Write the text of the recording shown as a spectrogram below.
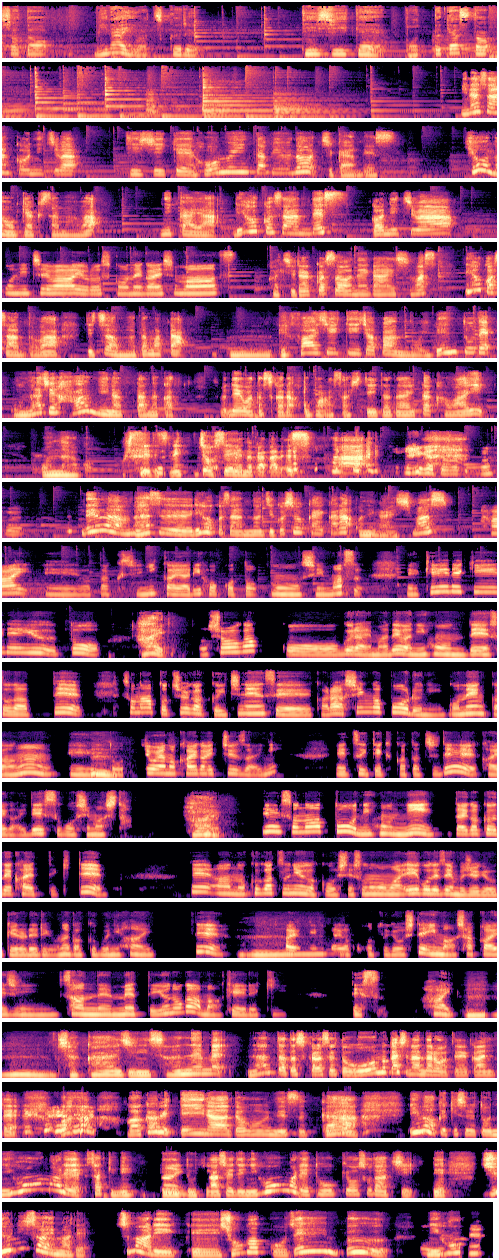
場所と未来を作る。TCK ポッドキャスト皆さんこんにちは。TCK ホームインタビューの時間です。今日のお客様は二階里穂子さんです。こんにちは。こんにちは。よろしくお願いします。こちらこそお願いします。里穂子さんとは実はまたまたうん FIGT ジャパンのイベントで同じ班になった中、それで私からオファーさせていただいた可愛い女の子、失礼ですね、女性の方です。はい。ありがとうございます。では、まず、りほこさんの自己紹介からお願いします。はい、えー、私、二階里穂子と申します。えー、経歴で言うと、はい。小学校ぐらいまでは日本で育っ、その後中学1年生からシンガポールに5年間、えっ、ー、と、うん、父親の海外駐在に、えー、ついていく形で海外で過ごしました。はい。で、その後日本に大学で帰ってきて、で、あの、9月入学をして、そのまま英語で全部授業を受けられるような学部に入って、はい、大学を卒業して、今、社会人3年目っていうのが、まあ、経歴です。はい、うん。社会人3年目。なんと私からすると大昔なんだろうという感じで、若いっていいなと思うんですが、今お聞きすると、日本生まれ、さっきね、はい、えー、と打ち合わせで日本生まれ東京育ちで、12歳まで、つまり、えー、小学校全部、日本の、ね、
